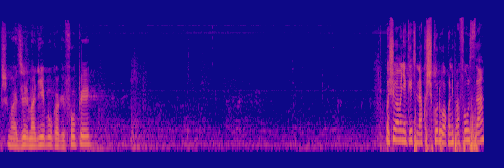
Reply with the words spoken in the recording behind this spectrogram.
Mheshimiwa Waziri, majibu kwa kifupi. Mheshimiwa Mwenyekiti, nakushukuru kwa kunipa fursa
